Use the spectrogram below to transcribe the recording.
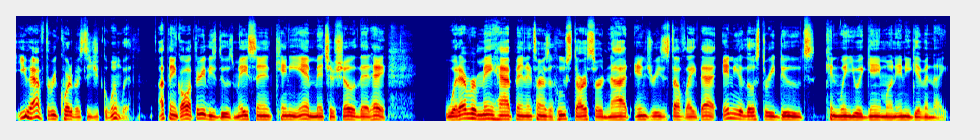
you have three quarterbacks that you can win with. I think all three of these dudes, Mason, Kenny, and Mitch, have showed that hey, whatever may happen in terms of who starts or not, injuries and stuff like that, any of those three dudes can win you a game on any given night.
